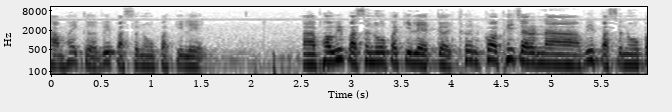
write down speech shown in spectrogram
ทำให้เกิดวิปัสสนูปกิเลสอพอวิปัสสนูปกิเลสเกิดขึ้น ก็พิจารณาวิปัสสนูป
